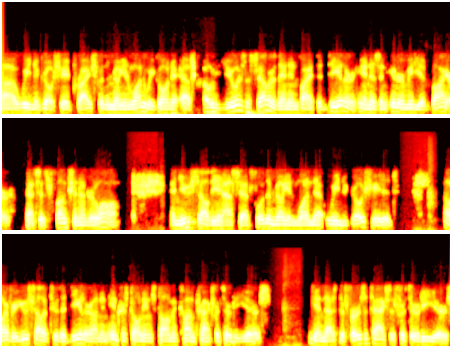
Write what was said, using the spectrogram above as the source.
Uh, we negotiate price for the million one. We go into escrow. You, as a seller, then invite the dealer in as an intermediate buyer. That's its function under law. And you sell the asset for the million one that we negotiated. However, you sell it to the dealer on an interest only installment contract for 30 years. Again, that defers the taxes for 30 years.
